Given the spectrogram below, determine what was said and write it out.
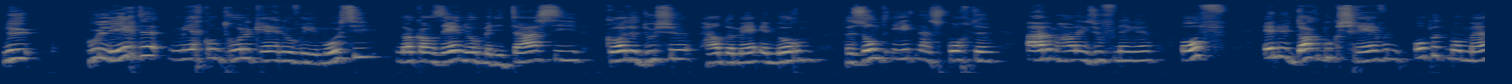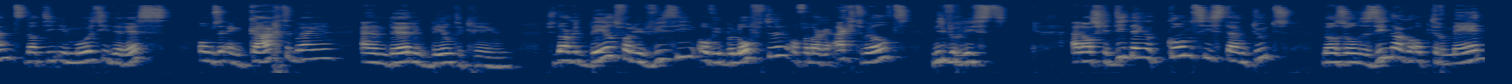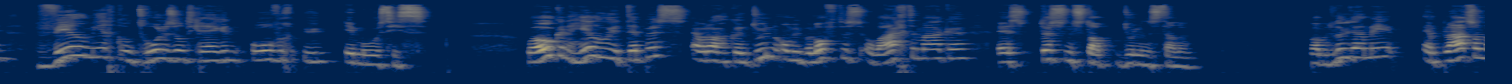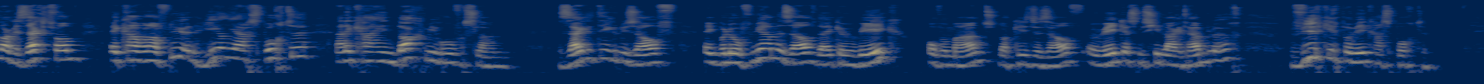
Nu, hoe leer je meer controle krijgen over je emotie? Dat kan zijn door meditatie, koude douchen, helpt bij mij enorm. Gezond eten en sporten, ademhalingsoefeningen of in uw dagboek schrijven op het moment dat die emotie er is, om ze in kaart te brengen en een duidelijk beeld te krijgen. Zodat het beeld van uw visie of uw belofte, of wat je echt wilt, niet verliest. En als je die dingen consistent doet, dan zul je zien dat je op termijn veel meer controle zult krijgen over je emoties. Wat ook een heel goede tip is, en wat je kunt doen om je beloftes waar te maken, is tussenstapdoelen stellen. Wat bedoel ik daarmee? In plaats van dat je zegt van, ik ga vanaf nu een heel jaar sporten en ik ga geen dag meer overslaan. Zeg het tegen jezelf, ik beloof nu aan mezelf dat ik een week of een maand, dat kies je zelf, een week is misschien laagdrempeliger, vier keer per week ga sporten.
